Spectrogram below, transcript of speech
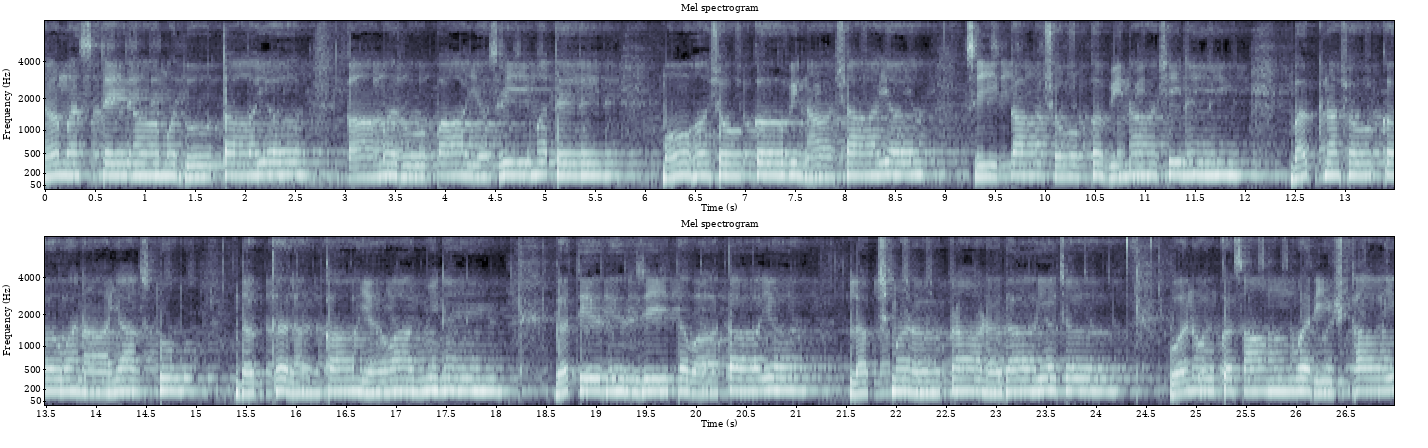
नमस्ते रामदूताय कामरूपाय श्रीमते। मोहशोकविनाशाय सीताशोकविनाशिने। भग्नशोकवनायास्तु दग्धलङ्काय वाग्मिने गतिर्निर्जितवाताय लक्ष्मणप्राणदाय च। वनोकसांवरिष्ठाय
